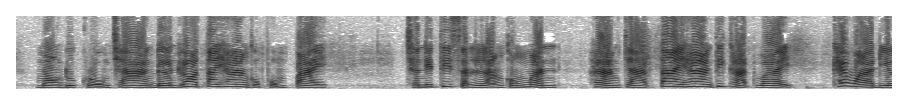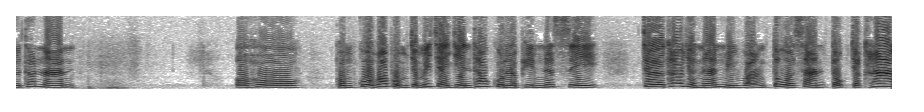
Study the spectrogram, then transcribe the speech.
ๆ มองดูโขงช้างเดินลอดใต้ห้างของผมไป ชนิดที่สันหลังของมันห่างจากใต้ห้างที่ขาดไว้ แค่วาเดียวเท่านั้น โอ้โห ผมกลัวว่าผมจะไม่ใจเย็นเท่าคุณละพินนะสิ เจอเข้าอย่างนั้นมีหวังตัวสั่นตกจากห้าง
